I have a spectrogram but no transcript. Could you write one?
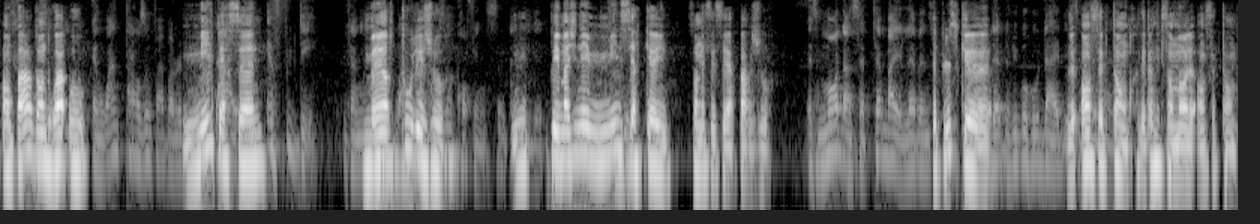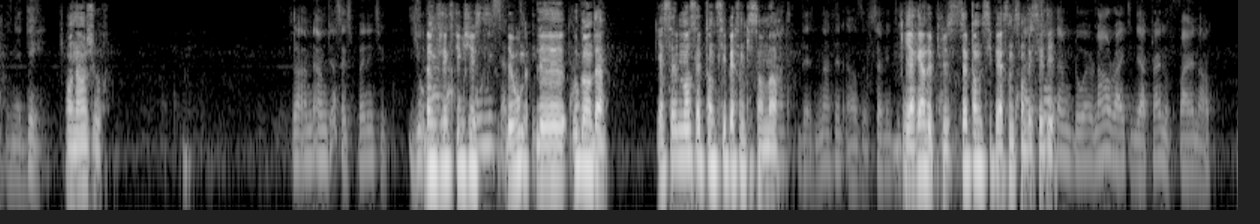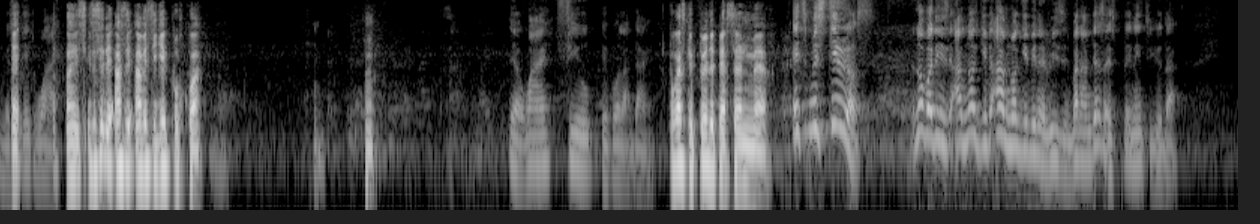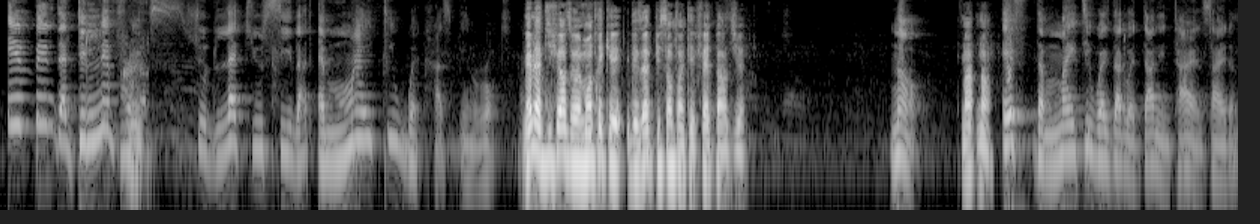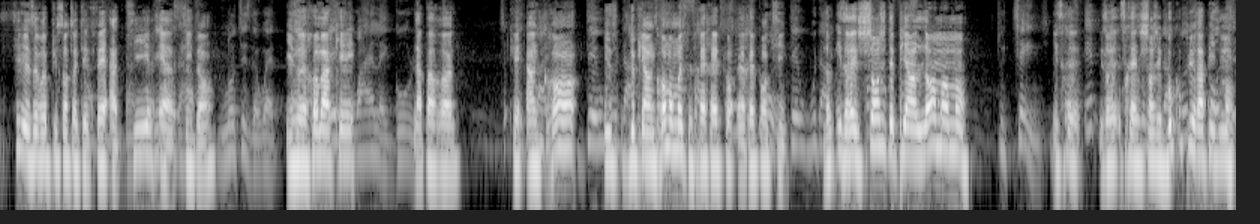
On parle d'endroits où 1,500 people 1000 die personnes meurent tous les jours. Vous pouvez imaginer 1000 cercueils sont nécessaires par jour. It's more than September 11th. C'est plus que le 11 September septembre, les personnes qui sont mortes le 11 septembre, 11th in a day. en un jour. Donc je vous explique juste, le, 70 Oug- people le. Ouganda, il y a seulement 76 personnes qui sont mortes. There's nothing else. There's 70 Il n'y a rien de plus. died. 76 personnes sont décédées. Ils essaient d'investiguer pourquoi. Yeah, why few people are dying. Pourquoi est-ce que peu de personnes meurent? It's mysterious. Nobody is. I'm not giving. I'm not giving a reason, but I'm just explaining to you that even the deliverance should let you see that a mighty work has been wrought. Même la différence devrait montrer que des œuvres puissantes ont été faites par Dieu. Now, Maintenant, if the mighty works that were done in Tyre and Sidon si les œuvres puissantes ont été faites à Tyr et à Sidon, noticed the word. ils auraient remarqué la parole, grand, ils- have depuis un grand moment, ils se seraient repentis. have Donc ils auraient changé depuis un long moment. Ils seraient, ils auraient, seraient changés beaucoup plus oh, rapidement.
